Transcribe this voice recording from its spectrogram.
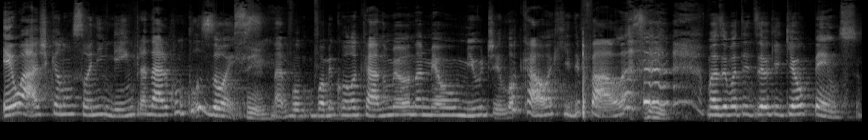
eu acho que eu não sou ninguém para dar conclusões. Sim. né? Vou, vou me colocar no meu na meu humilde local aqui de fala. Mas eu vou te dizer o que que eu penso.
